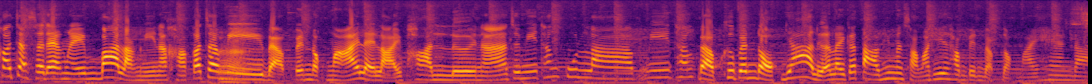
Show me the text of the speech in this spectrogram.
เขาจัดแสดงในบ้านหลังนี้นะคะ ก็จะมีแบบเป็นดอกไม้หลาย ๆ พันเลยนะ จะมีทั้งกุหลาบมีทั้งแบบคือเป็นดอกหญ้าหรืออะไรก็ตามที่มันสามารถที่จะทำเป็นแบบดอกไม้แห้งได้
